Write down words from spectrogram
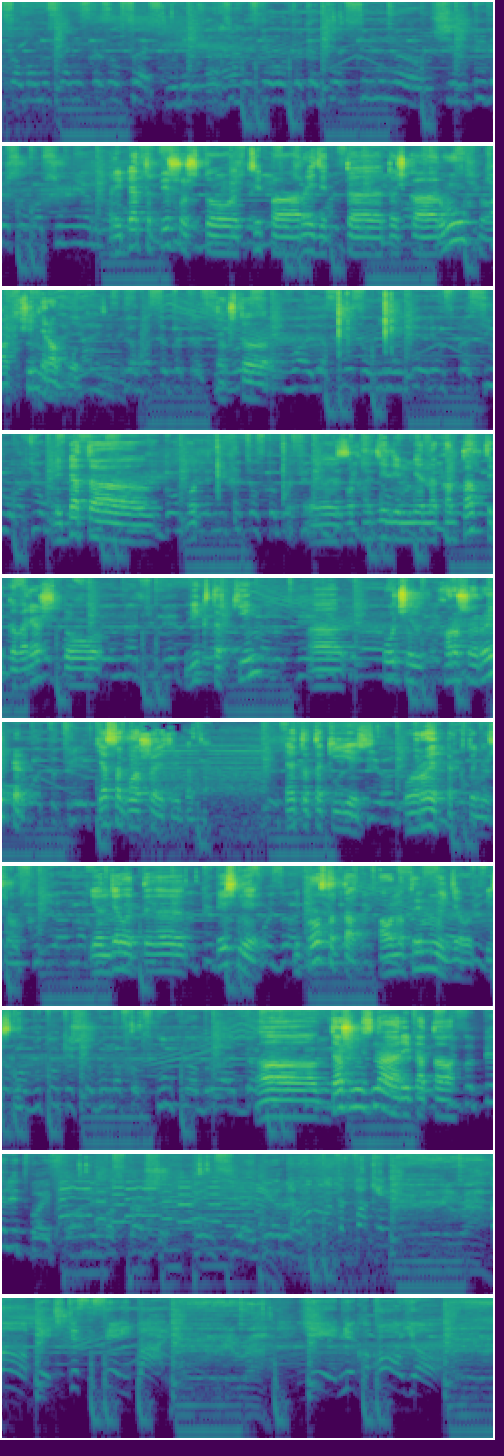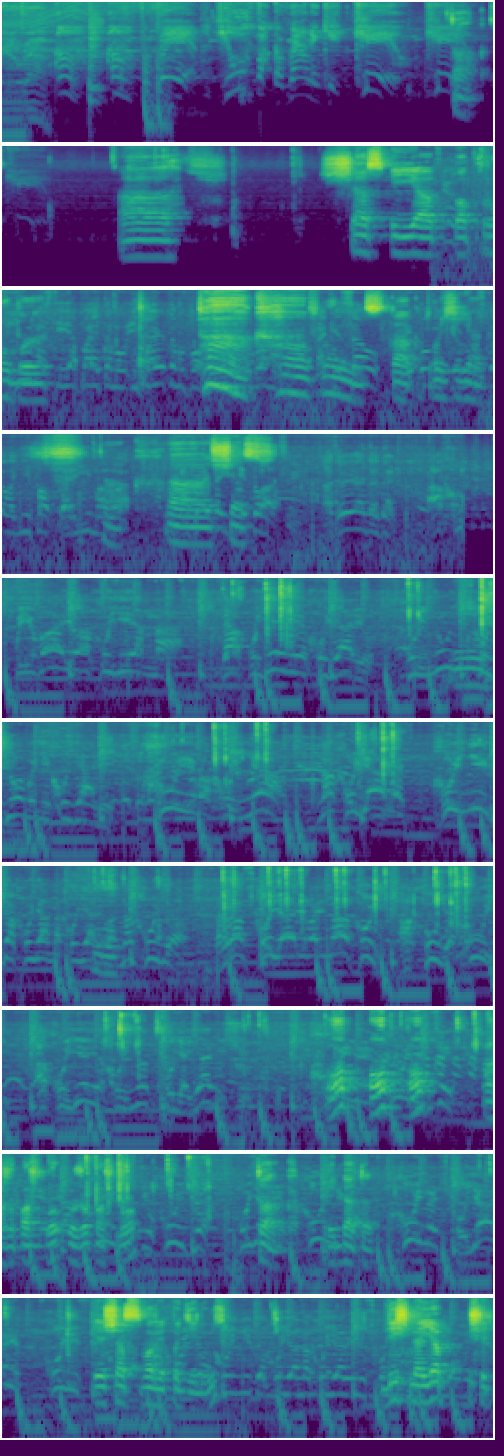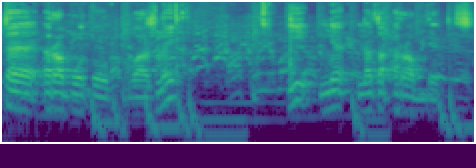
Солому, не сказал царь, скулил, я тебя сделал как отец, всему научил, ты вешал вашу мне. Ребята пишут, что типа reddit.ru вообще не работает. Так что, ребята, вот э, заходили мне на контакты, говорят, что Виктор Ким э, очень хороший рэпер. Я соглашаюсь, ребята. Это так и есть. Он рэпер, кто не знал. И он делает э, песни не просто так, а он напрямую делает песни. А, даже не знаю, ребята. Так. А, сейчас я попробую. Так, а, Флэнс, так, друзья. Так, а, сейчас. Хуёвыми хуями. Хуева хуйня. Нахуярят. Хуйни да хуя нахуярила. Нахуя. Расхуяривай нахуй. Ахуя хуй. Охуея хуйнет хуяярищу. Оп, оп, оп. Уже пошло, уже пошло. Так, ребята. Я сейчас с вами поделюсь. Лично я считаю работу важной. И мне надо работать.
